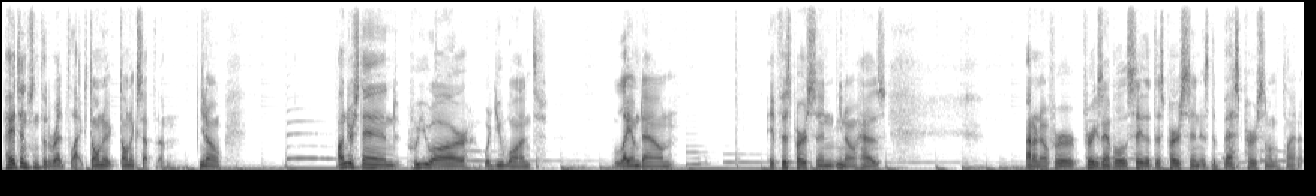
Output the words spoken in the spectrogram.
pay attention to the red flags. Don't don't accept them. You know, understand who you are, what you want, lay them down. If this person, you know, has I don't know, for for example, say that this person is the best person on the planet.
